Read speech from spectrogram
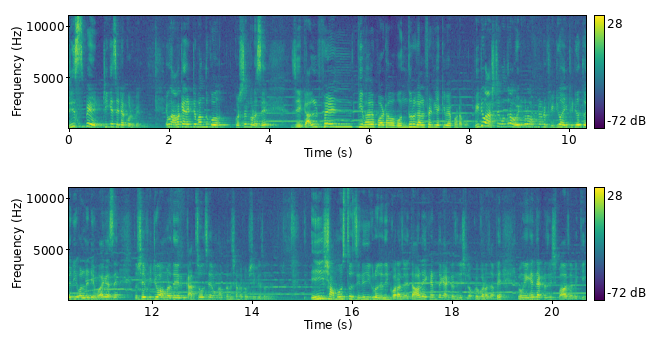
রিসপেক্ট ঠিক আছে, এটা করবেন। এবং আমাকে আরেকটা বন্ধু কোশ্চেন করেছে যে গার্লফ্রেন্ড কীভাবে পাঠাবো? বন্ধুর গার্লফ্রেন্ডকে কীভাবে পাঠাবো? ভিডিও আসছে বন্ধুরা ওয়েট করো, আপনার ভিডিও এই ভিডিও তৈরি অলরেডি হয়ে গেছে। তো সেই ভিডিও আমাদের কাজ চলছে এবং আপনাদের সামনে খুব শীঘ্রই চলবে এই সমস্ত জিনিসগুলো যদি করা যায়, তাহলে এখান থেকে একটা জিনিস লক্ষ্য করা যাবে এবং এখান থেকে একটা জিনিস পাওয়া যাবে কি?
